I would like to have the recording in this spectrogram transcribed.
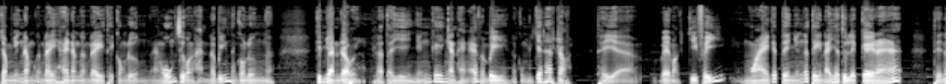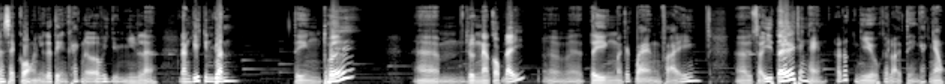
trong những năm gần đây hai năm gần đây thì con đường ăn uống Sư Văn Hạnh nó biến thành con đường à, kinh doanh rồi là tại vì những cái ngành hàng F&B nó cũng chết hết rồi. Thì à, về mặt chi phí ngoài cái tiền những cái tiền nãy giờ tôi liệt kê ra thì nó sẽ còn những cái tiền khác nữa. Ví dụ như là đăng ký kinh doanh tiền thuế à, rừng nào cọp đấy à, tiền mà các bạn phải à, sở y tế chẳng hạn nó rất nhiều cái loại tiền khác nhau.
